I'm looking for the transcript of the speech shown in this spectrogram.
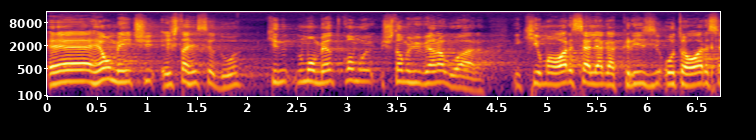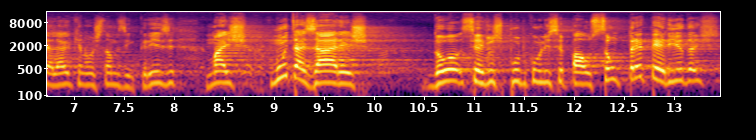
É realmente estarrecedor que no momento como estamos vivendo agora, em que uma hora se alega crise, outra hora se alega que não estamos em crise, mas muitas áreas do serviço público municipal são preteridas,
